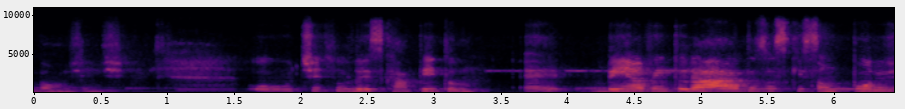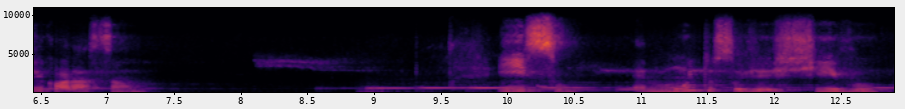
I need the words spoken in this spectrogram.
Bom, gente, o título desse capítulo é Bem-aventurados os que são puros de coração. Isso é muito sugestivo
